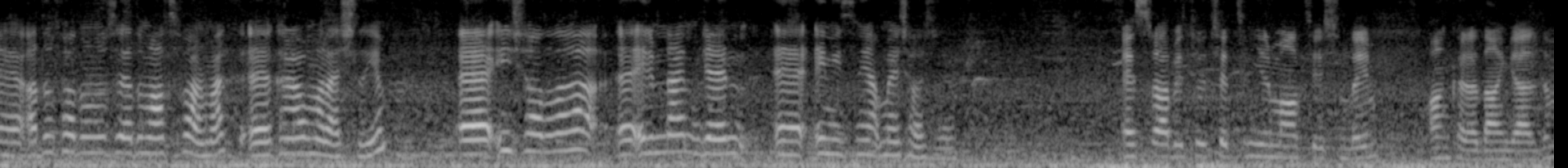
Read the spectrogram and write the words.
Ee, adım Fatma Nur, soyadım Altıparmak. Ee, Kahramanmaraşlıyım. Ee, inşallah e, elimden gelen e, en iyisini yapmaya çalışacağım. Esra Betül Çetin, 26 yaşındayım. Ankara'dan geldim.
